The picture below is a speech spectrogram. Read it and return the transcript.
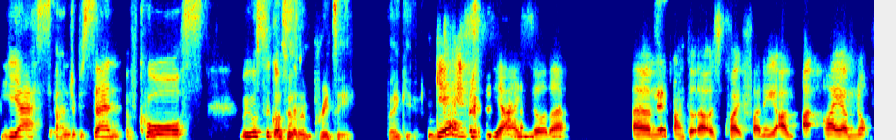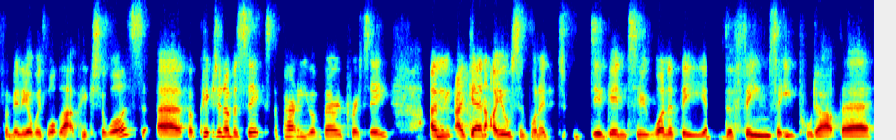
Yes, 100%, of course. We also got some pretty. Thank you. Yes. Yeah, I saw that. Um, I thought that was quite funny. I, I, I, am not familiar with what that picture was, uh, but picture number six. Apparently, you're very pretty. And again, I also want to dig into one of the the themes that you pulled out there.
